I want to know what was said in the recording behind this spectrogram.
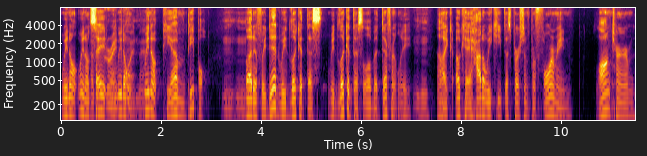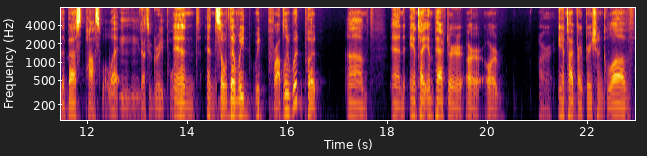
We don't we don't That's say we don't man. we don't PM people. Mm-hmm. But if we did, we'd look at this. We'd look at this a little bit differently. Mm-hmm. Like, okay, how do we keep this person performing long term the best possible way? hmm That's a great point. and and so then we we probably would put um, an anti-impact or or or, or anti-vibration glove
